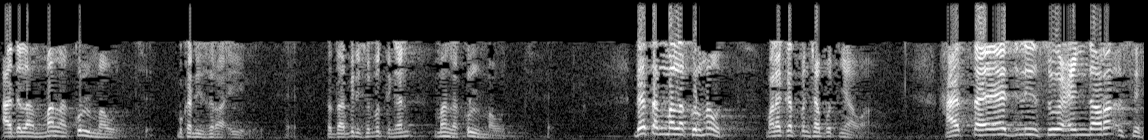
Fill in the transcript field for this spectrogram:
adalah malakul maut. Bukan Israel. Tetapi disebut dengan malakul maut. Datang malakul maut. Malaikat pencabut nyawa hatta yajlisu inda ra'sih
